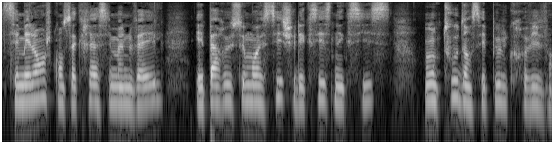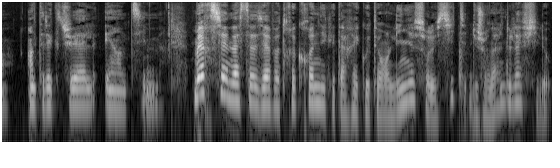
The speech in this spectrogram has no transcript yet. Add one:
ces mélanges consacrés à Simone Veil et parus ce mois-ci chez LexisNexis ont tout d'un sépulcre vivant, intellectuel et intime. Merci Anastasia, votre chronique est à réécouter en ligne sur le site du journal de la philo.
